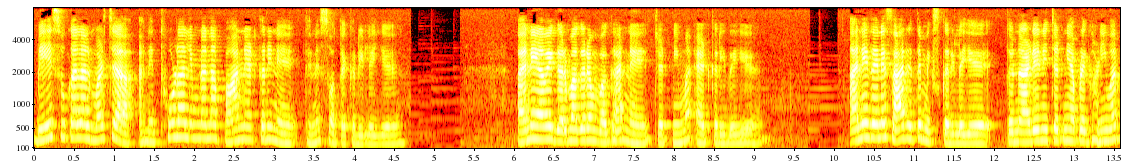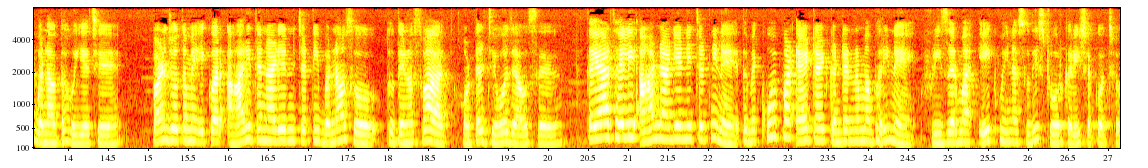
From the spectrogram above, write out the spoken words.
બે સૂકા લાલ મરચાં અને થોડા લીમડાના પાન એડ કરીને તેને સોતે કરી લઈએ. અને હવે ગરમા ગરમ વઘારને ચટણીમાં એડ કરી દઈએ. અને તેને સારી રીતે મિક્સ કરી લઈએ. તો નાળિયેરની ચટણી આપણે ઘણીવાર બનાવતા હોઈએ છીએ પણ જો તમે એકવાર આ રીતે નાળિયેરની ચટણી બનાવશો, તો તેનો સ્વાદ હોટલ જેવો જ આવશે. તૈયાર થયેલી આ નાળિયેરની ચટણીને તમે કોઈ પણ એરટાઇટ કન્ટેનરમાં ભરીને ફ્રીઝરમાં એક મહિના સુધી સ્ટોર કરી શકો છો.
